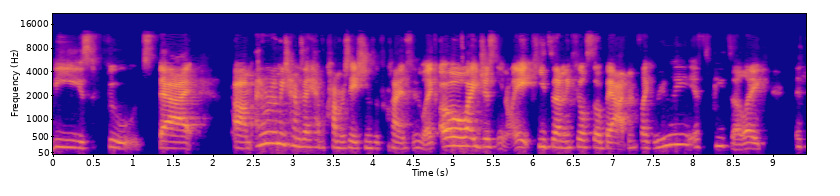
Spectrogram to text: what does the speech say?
these foods that um, I don't know how many times I have conversations with clients and like, oh, I just you know ate pizza and I feel so bad. And it's like, really, it's pizza. Like, it's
